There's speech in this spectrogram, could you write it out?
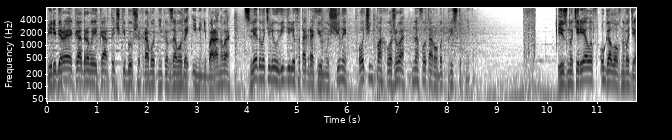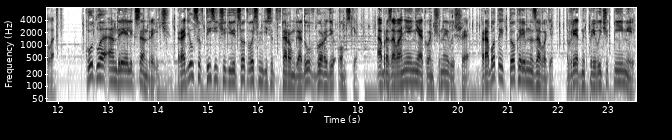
Перебирая кадровые карточки бывших работников завода имени Баранова, следователи увидели фотографию мужчины, очень похожего на фоторобот преступника. Из материалов уголовного дела – Кудла Андрей Александрович. Родился в 1982 году в городе Омске. Образование неоконченное высшее. Работает токарем на заводе. Вредных привычек не имеет.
